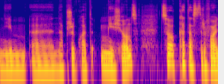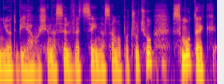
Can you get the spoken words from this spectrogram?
nim e, na przykład miesiąc, co katastrofalnie odbijało się na sylwetce i na samopoczuciu. Smutek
